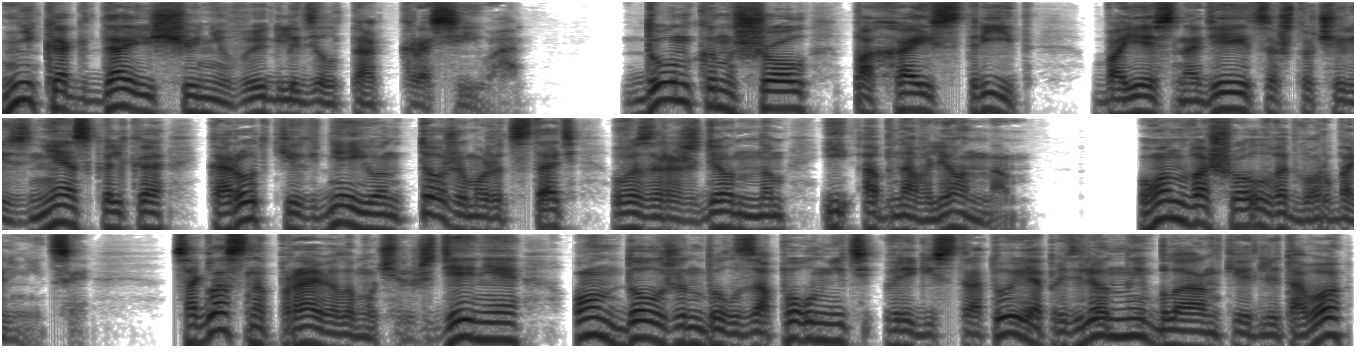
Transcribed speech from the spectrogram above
никогда еще не выглядел так красиво. Дункан шел по Хай-стрит, боясь надеяться, что через несколько коротких дней он тоже может стать возрожденным и обновленным. Он вошел во двор больницы. Согласно правилам учреждения, он должен был заполнить в регистратуре определенные бланки для того,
